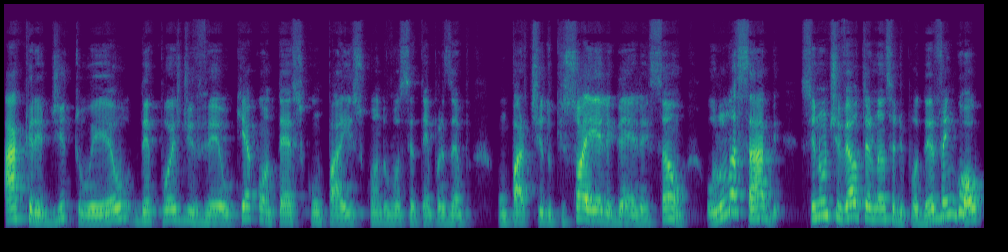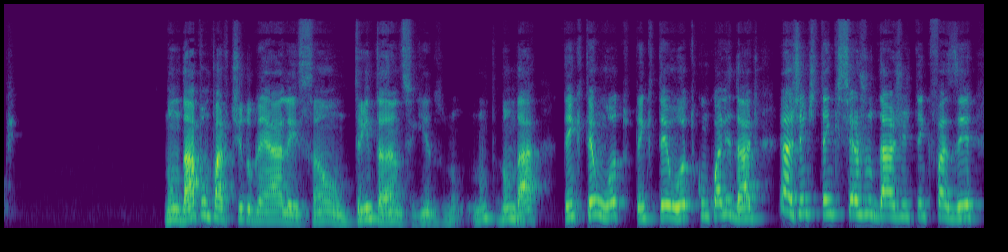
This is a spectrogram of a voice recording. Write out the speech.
acredito eu, depois de ver o que acontece com o país quando você tem, por exemplo, um partido que só ele ganha eleição, o Lula sabe, se não tiver alternância de poder, vem golpe. Não dá para um partido ganhar a eleição 30 anos seguidos, não, não, não dá tem que ter um outro, tem que ter outro com qualidade. A gente tem que se ajudar, a gente tem que fazer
